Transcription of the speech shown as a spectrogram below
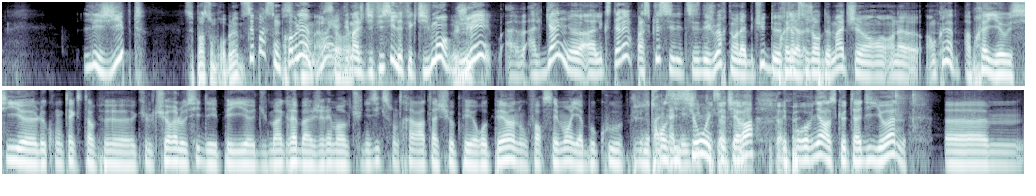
L'Égypte, C'est pas son problème. c'est pas son problème. c'est a des matchs difficiles, effectivement, Logique. mais euh, elle gagne euh, à l'extérieur parce que c'est des joueurs qui ont l'habitude de Après, faire a ce genre de match euh, en, en, en club. Après, il y a aussi euh, le contexte un peu culturel aussi des pays euh, du Maghreb, Algérie, Maroc, Tunisie, qui sont très rattachés aux pays européens. Donc forcément, il y a beaucoup plus de transitions, etc. Tout à Et pour revenir à ce que tu as dit, Johan, euh,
